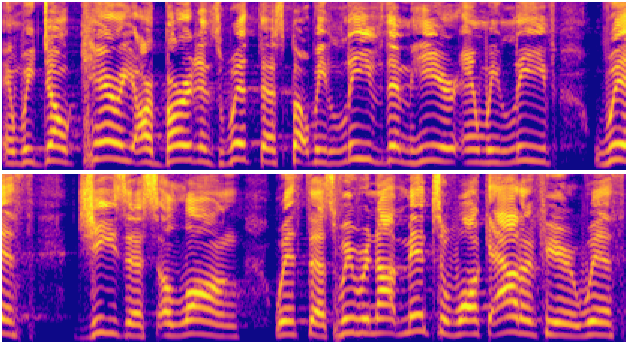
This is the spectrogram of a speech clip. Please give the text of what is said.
and we don't carry our burdens with us, but we leave them here and we leave with Jesus along with us. We were not meant to walk out of here with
